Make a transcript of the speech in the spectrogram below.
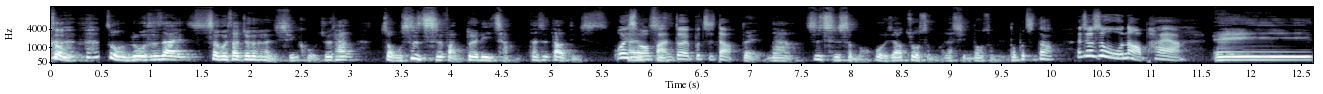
这种这种如果是在社会上就会很辛苦，就是他总是持反对立场，但是到底是为什么反对不知道，对，那支持什么或者是要做什么，要行动什么都不知道。那就是无脑派啊。诶，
